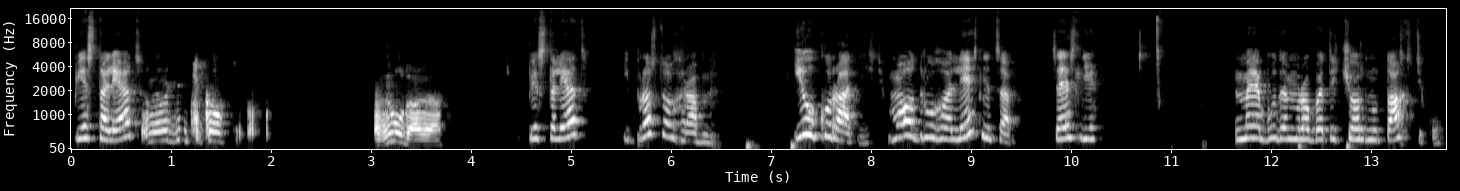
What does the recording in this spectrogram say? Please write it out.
пістолет, Энергетиков. Ну да, да. пістолет і просто грабне. І акуратність. Мого друга лестниця, це якщо ми будемо робити чорну тактику.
